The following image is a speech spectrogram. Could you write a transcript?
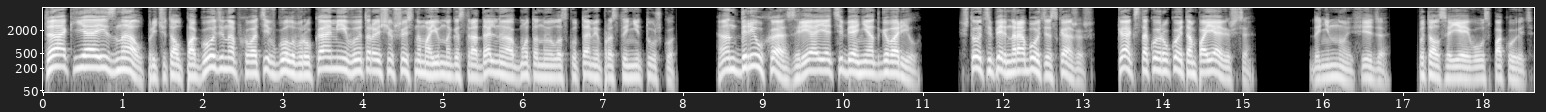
«Так я и знал», — причитал Погодин, обхватив голову руками и вытаращившись на мою многострадальную, обмотанную лоскутами простыни тушку. «Андрюха, зря я тебя не отговорил. Что теперь на работе скажешь? Как с такой рукой там появишься?» «Да не ной, Федя», — пытался я его успокоить.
